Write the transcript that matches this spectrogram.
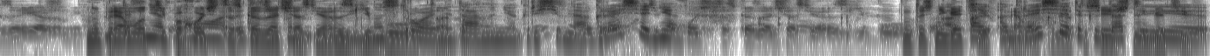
Заряженный. Ну, прям Так вот, нет, типа, хочется это, сказать, типа, сейчас я разъебу. вот Настроенный, так да, вот. но не агрессивный. Типа, Агрессия типа, нет. хочется сказать, сейчас я разъебу. Ну, то есть А- негатив а- прямо, агрессия это когда ты негатив.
